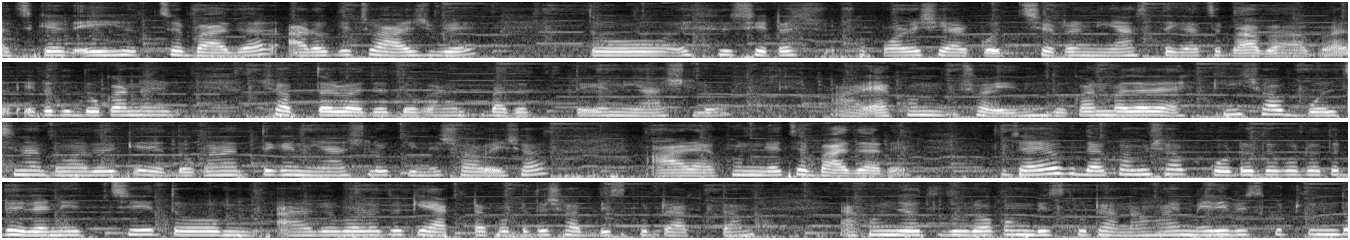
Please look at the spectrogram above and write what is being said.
আজকের এই হচ্ছে বাজার। আরও কিছু আসবে। তো সেটা পরে শেয়ার করছে। ওটা নিয়ে আসতে গেছে বাবা আবার। এটা তো দোকানের সপ্তাহের বাজার দোকানের বাজার থেকে নিয়ে আসলো। আর এখন সরি, দোকান বাজারে কী সব বলছি না তোমাদেরকে? দোকানের থেকে নিয়ে আসলো, কিনে সব এসব। আর এখন গেছে বাজারে। যাই হোক, দেখো আমি সব কোটোতে কোটোতে ঢেলে নিচ্ছি। তো আগে বলো তো কি, একটা কোটোতে সব বিস্কুট রাখতাম। এখন যেহেতু দু রকম বিস্কুট আনা হয়, মেরি বিস্কুট কিন্তু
